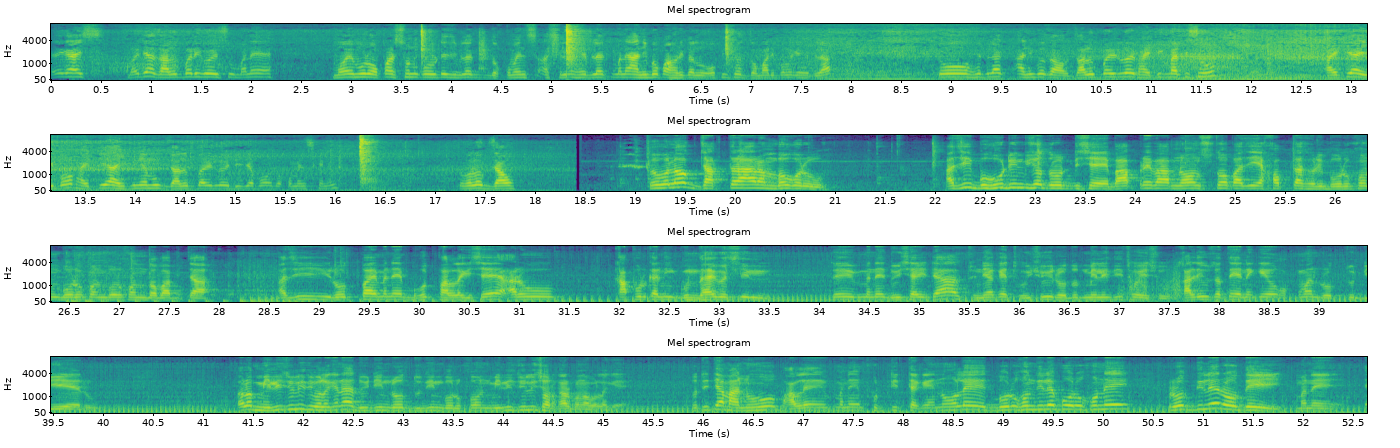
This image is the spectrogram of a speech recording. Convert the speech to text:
সেই গাইছ মই এতিয়া জালুকবাৰী গৈ আছোঁ। মানে মই মোৰ অপাৰেশ্যন কৰোঁতে যিবিলাক ডকুমেণ্টছ আছিলে, সেইবিলাক মানে আনিব পাহৰি পালোঁ। অফিচত জমা দিব লাগে সেইবিলাক। তো, সেইবিলাক আনিব যাওঁ। জালুকবাৰীলৈ ভাইটিক মাতিছোঁ। ভাইটি আহিব। ভাইটিয়ে আহি পিনে মোক জালুকবাৰীলৈ দি যাব ডকুমেণ্টছখিনি তো, বলক যাওঁ। তো, বলক, যাত্ৰা আৰম্ভ কৰোঁ। আজি বহুদিন পিছত ৰ'দ দিছে। বাপৰে বাপ নন ষ্টপ আজি এসপ্তাহ ধৰি বৰষুণ বৰষুণ বৰষুণ দবা পিটা আজি ৰ'দ পাই মানে বহুত ভালো লাগিছে আৰু কাপোৰ কানি গোন্ধাই গৈছিল। এই মানে দুই চাৰিটা ধুনীয়াকৈ ধুই চুই ৰ'দত মেলি দি থৈ আছোঁ। কালিও যাতে এনেকৈ অকণমান ৰ'দটো দিয়ে আৰু। অলপ মিলি জুলি দিব লাগে না দুদিন ৰ'দ, দুদিন বৰষুণ মিলি জুলি চৰকাৰ বনাব লাগে। তো তেতিয়া মানুহো ভালে মানে ফূৰ্তিত থাকে। নহ'লে বৰষুণ দিলে বৰষুণেই ৰ'দ দিলে ৰ'দেই। মানে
